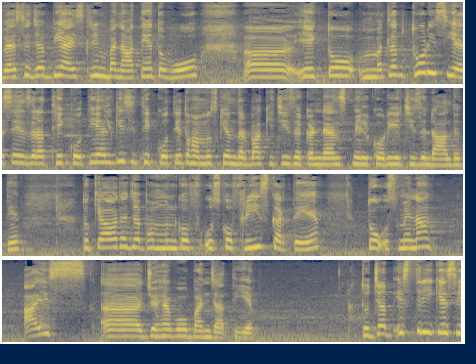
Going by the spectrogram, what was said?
वैसे जब भी आइसक्रीम बनाते हैं तो वो एक तो मतलब थोड़ी सी ऐसे ज़रा थिक होती है हल्की सी थिक होती है तो हम उसके अंदर बाकी चीज़ें कंडेंस मिल्क और ये चीज़ें डाल देते हैं। तो क्या होता है, जब हम उनको, उसको फ्रीज़ करते हैं तो उसमें ना आइस जो है वो बन जाती है। तो जब इस तरीके से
